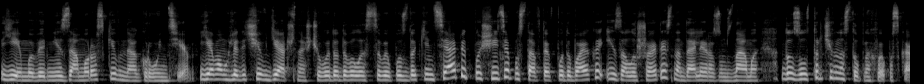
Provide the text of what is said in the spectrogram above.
є ймовірність заморозків на ґрунті. Я вам глядачі вдячна, що ви додивились цей випуск до кінця. Підпишіться, поставте вподобайки і залишайтесь надалі разом з нами. До зустрічі в наступних випусках.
